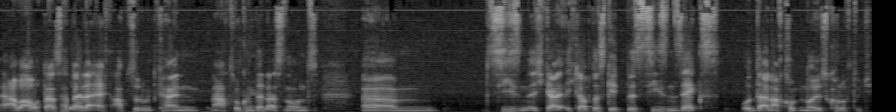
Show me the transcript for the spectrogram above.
Ja, aber auch das hat leider echt absolut keinen Nachdruck Nee. hinterlassen und ähm, Season, ich, ich glaube, das geht bis Season 6 und danach kommt ein neues Call of Duty.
